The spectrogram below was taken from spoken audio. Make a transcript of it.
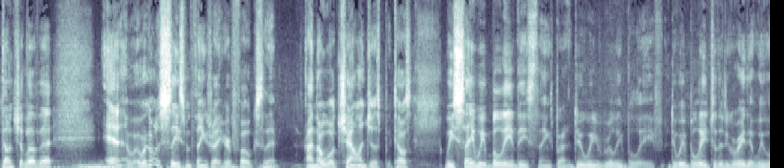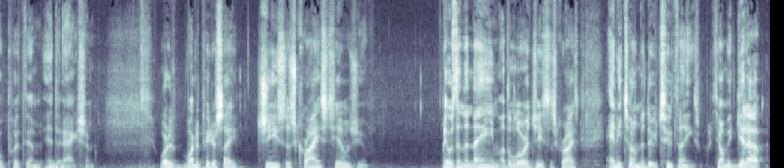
Don't you love that? And we're going to see some things right here, folks, that I know will challenge us because we say we believe these things, but do we really believe? Do we believe to the degree that we will put them into action? What did, what did Peter say? Jesus Christ heals you. It was in the name of the Lord Jesus Christ. And he told him to do two things. He told him to get up,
